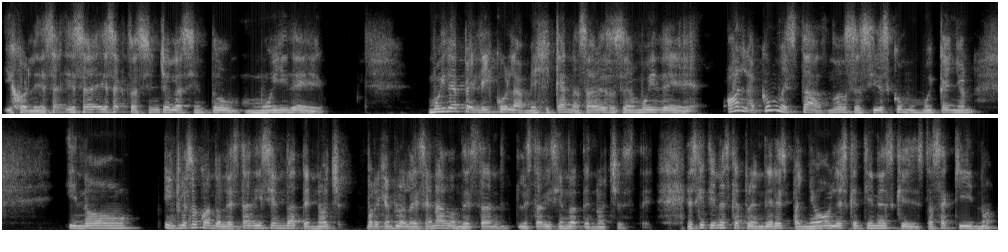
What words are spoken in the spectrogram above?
Híjole, esa, esa, esa actuación yo la siento muy de muy de película mexicana, ¿sabes? O sea, muy de, hola, ¿cómo estás? ¿No? O sea, sí es como muy cañón. Y no, incluso cuando le está diciendo a Tenoch, por ejemplo, la escena donde están, le está diciendo a Tenoch, este, es que tienes que aprender español, es que tienes que, estás aquí, ¿no?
